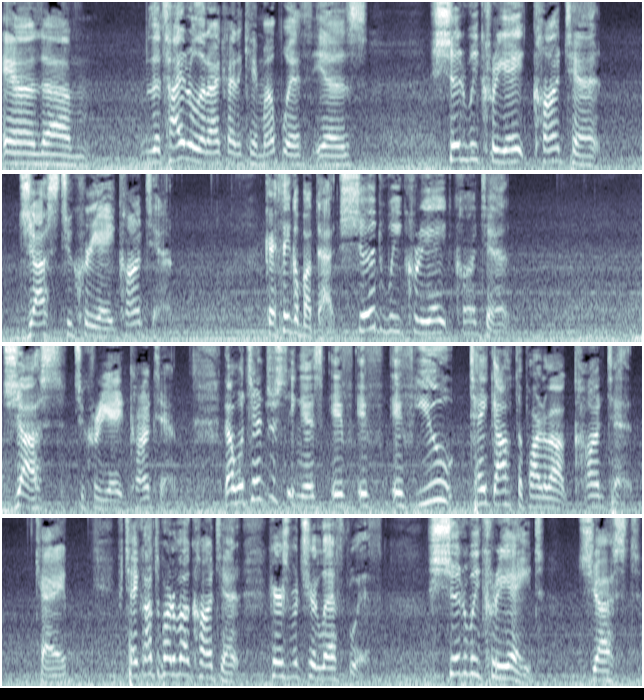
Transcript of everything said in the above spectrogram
And um, the title that I kind of came up with is "Should we create content just to create content?" Okay, think about that. Should we create content just to create content? Now, what's interesting is if if if you take out the part about content, okay if you take out the part about content, here's what you're left with. Should we create just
